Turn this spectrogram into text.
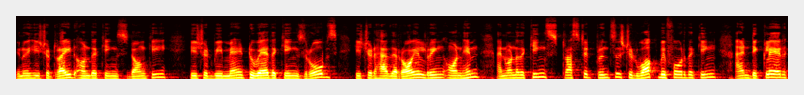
You know, he should ride on the king's donkey. He should be made to wear the king's robes. He should have the royal ring on him. And one of the king's trusted princes should walk before the king and declare,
